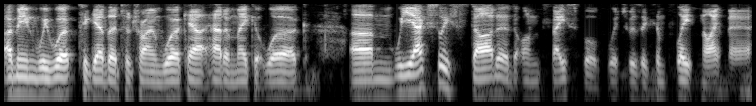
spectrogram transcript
I mean, we worked together to try and work out how to make it work. Um, we actually started on Facebook, which was a complete nightmare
